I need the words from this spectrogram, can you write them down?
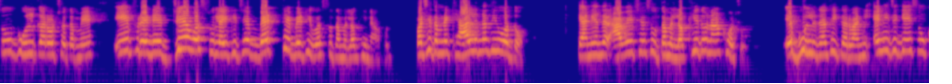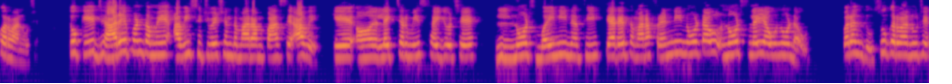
શું ભૂલ કરો છો તમે, એ ફ્રેન્ડે જે વસ્તુ લખી છે, બેઠે બેઠી વસ્તુ તમે લખી નાખો પછી તમને ખ્યાલ નથી હોતો કે આની અંદર આવે છે શું, તમે લખી તો નાખો છો. એ ભૂલ નથી કરવાની. એની જગ્યાએ શું કરવાનું છે? તો કે જ્યારે પણ તમે આવી સિચ્યુએશન તમારા પાસે આવે કે લેક્ચર મિસ થઈ ગયો છે નોટ્સ બની નથી, ત્યારે તમારા ફ્રેન્ડની નોટ નોટ્સ લઈ આવું, નો ડાઉટ. પરંતુ શું કરવાનું છે?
